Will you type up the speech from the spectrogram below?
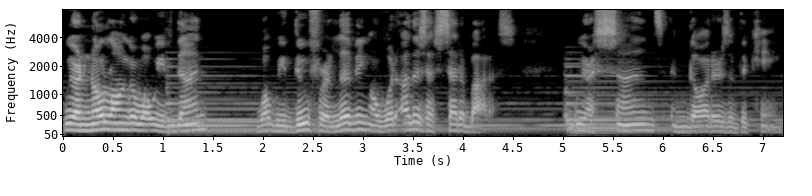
We are no longer what we've done, what we do for a living, or what others have said about us. We are sons and daughters of the King,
